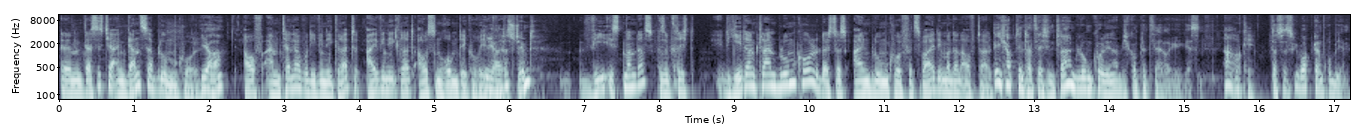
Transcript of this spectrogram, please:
Ähm, das ist ja ein ganzer Blumenkohl. Ja. Auf einem Teller, wo die Vinaigrette, Eivinaigrette außenrum dekoriert Ja, wird. das stimmt. Wie isst man das? Also kriegt, jeder einen kleinen Blumenkohl oder ist das ein Blumenkohl für zwei, den man dann aufteilt? Ich habe den tatsächlich einen kleinen Blumenkohl, den habe ich komplett selber gegessen. Ah, okay. Das ist überhaupt kein Problem.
